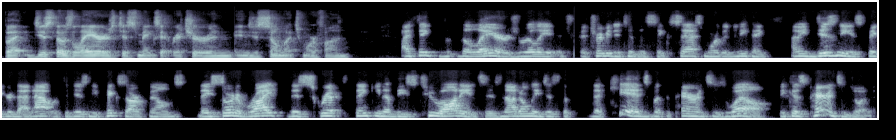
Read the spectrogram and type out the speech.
but just those layers just makes it richer and, and just so much more fun. I think the layers really attributed to the success more than anything. I mean, Disney has figured that out with the Disney Pixar films. They sort of write this script thinking of these two audiences, not only just the, the kids, but the parents as well, because parents enjoy it.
